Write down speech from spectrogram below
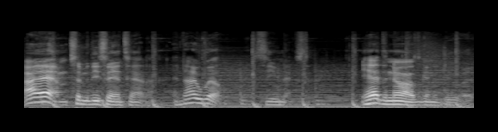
I am Timothy Santana, and I will see you next time. You had to know I was going to do it.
